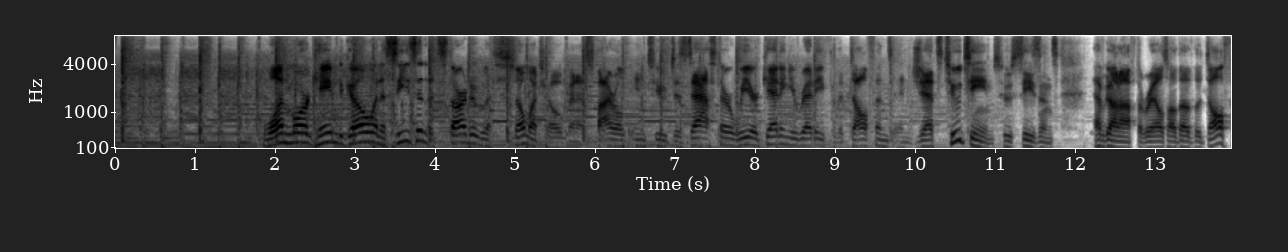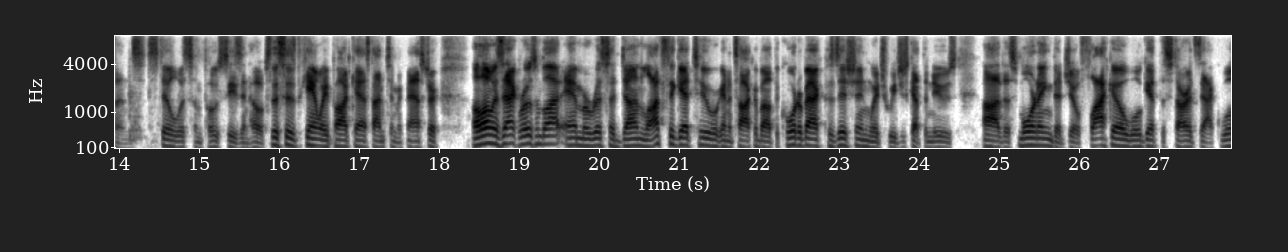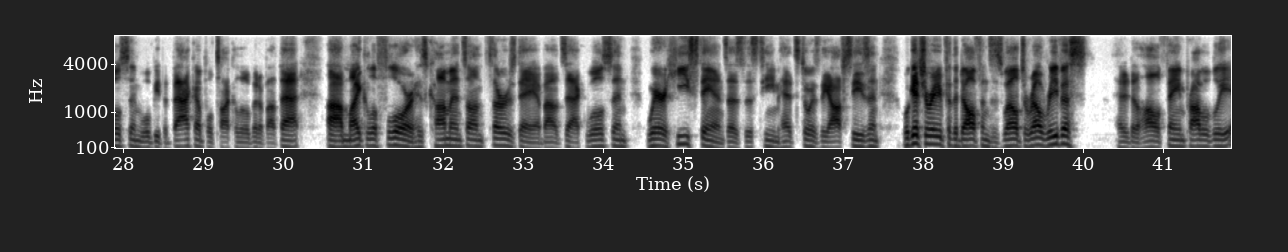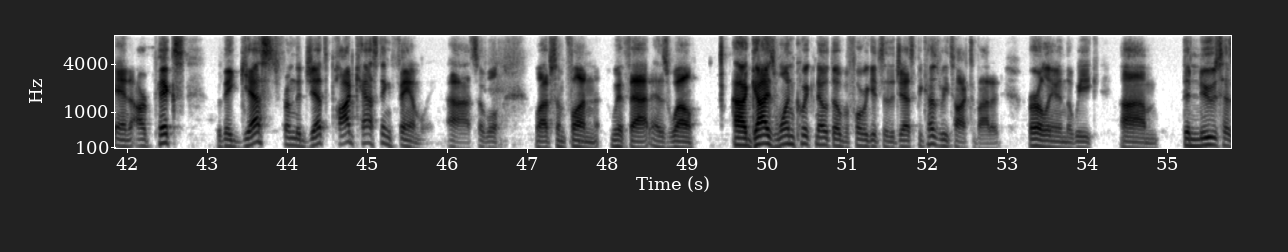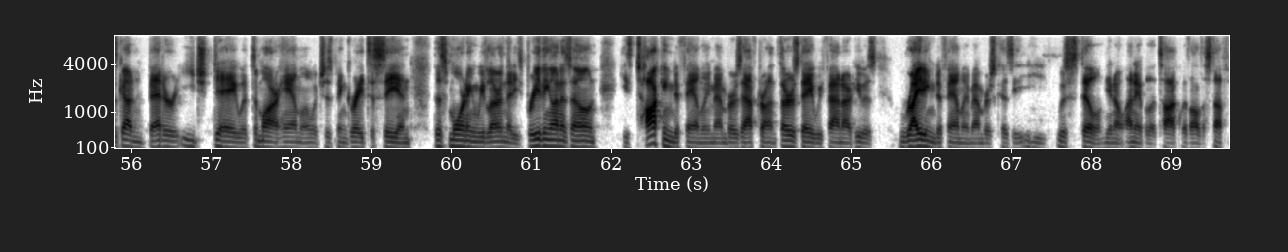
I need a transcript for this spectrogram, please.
One more game to go in a season that started with so much hope and has spiraled into disaster. We are getting you ready for the Dolphins and Jets, two teams whose seasons have gone off the rails, although the Dolphins still with some postseason hopes. This is the Can't Wait podcast. I'm Tim McMaster along with Zach Rosenblatt and Marissa Dunn. Lots to get to. We're going to talk about the quarterback position, which we just got the news uh, this morning that Joe Flacco will get the start. Zach Wilson will be the backup. We'll talk a little bit about that. Uh, Mike LaFleur, his comments on Thursday about Zach Wilson, where he stands as this team heads towards the offseason. We'll get you ready for the Dolphins as well. Darrelle Revis headed to the Hall of Fame probably, and our picks with a guest from the Jets podcasting family. Uh, so we'll we'll have some fun with that as well. Uh, guys, one quick note though before we get to the Jets, because we talked about it earlier in the week. Um, the news has gotten better each day with Damar Hamlin, which has been great to see. And this morning we learned that he's breathing on his own. He's talking to family members. After on Thursday, we found out he was writing to family members because he, he was still, you know, unable to talk with all the stuff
